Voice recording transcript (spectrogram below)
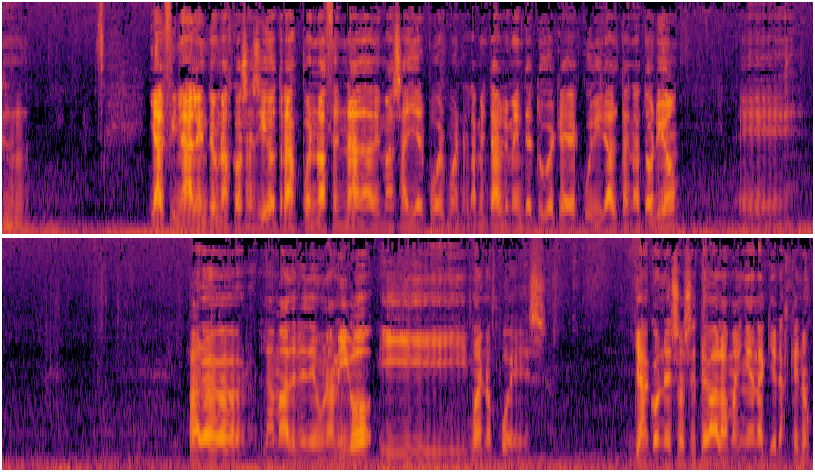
y al final, entre unas cosas y otras, pues no hacen nada. Además, ayer, pues bueno, lamentablemente tuve que acudir al tanatorio. Eh, para la madre de un amigo y bueno, pues ya con eso se te va la mañana, quieras que no.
